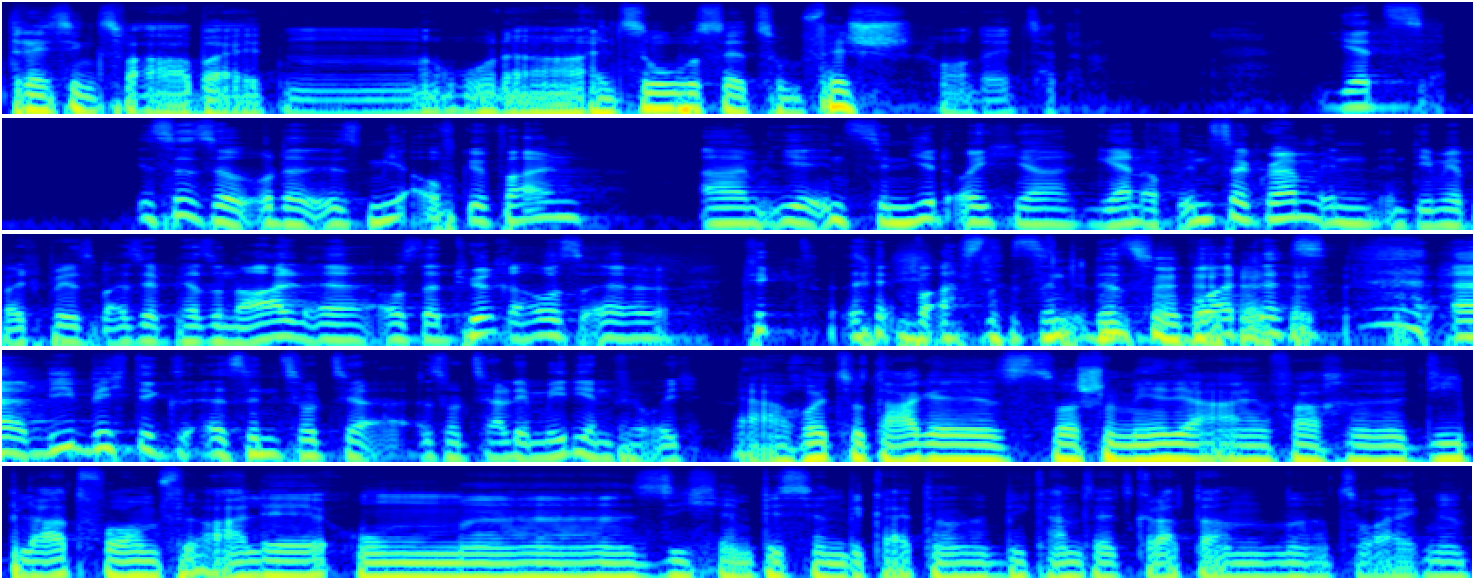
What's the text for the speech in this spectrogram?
Dressings verarbeiten oder als Soße zum Fisch oder etc. Jetzt ist es oder ist mir aufgefallen, ähm, ihr inszeniert euch ja gern auf Instagram, in, indem ihr beispielsweise Personal äh, aus der Tür raus äh, kickt, im wahrsten Sinne des Wortes. äh, wie wichtig äh, sind Sozia soziale Medien für euch? Ja, heutzutage ist Social Media einfach äh, die Plattform für alle, um äh, sich ein bisschen Bekanntheitsgrad anzueignen.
